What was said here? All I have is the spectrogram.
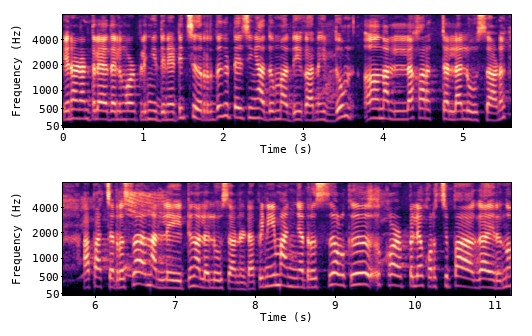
ഈ രണ്ടെണ്ണത്തിൽ ഏതെങ്കിലും കുഴപ്പമില്ല ഇതിനായിട്ട് ചെറുത് കിട്ടിയെച്ചെങ്കിൽ അതും മതി. കാരണം ഇതും നല്ല കറക്റ്റ് അല്ല ലൂസാണ് ആ പച്ച ഡ്രസ്സ് നല്ല ഏറ്റവും നല്ല ലൂസാണ് കേട്ടോ പിന്നെ ഈ മഞ്ഞ ഡ്രസ്സ് അവൾക്ക് കുഴപ്പമില്ല. കുറച്ച് പാകമായിരുന്നു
